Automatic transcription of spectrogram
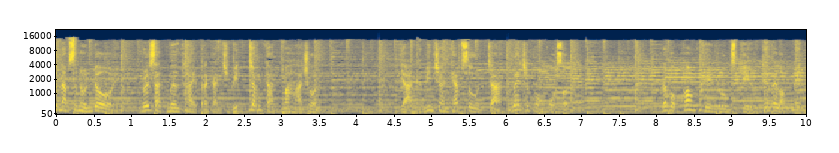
สนับสนุนโดย บริษัทเมืองไทยประกันชีวิตจำกัดมหาชน ยาขมิ้นชันแคปซูลจากเวชพงศ์โอสถ ระบบห้อง Clean Room Skill Development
